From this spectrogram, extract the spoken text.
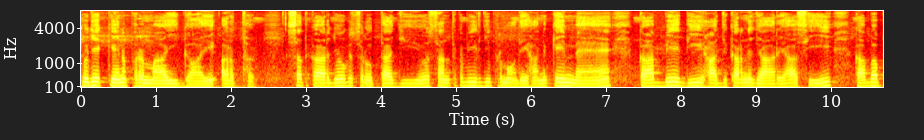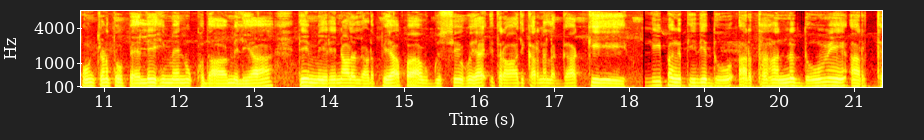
ਤੁਝੇ ਕਿਨ ਫਰਮਾਈ ਗਾਏ ਅਰਥ। ਸਤਿਕਾਰਯੋਗ ਸਰੋਤਾ ਜੀਓ, ਸੰਤ ਕਬੀਰ ਜੀ ਫਰਮਾਉਂਦੇ ਹਨ ਕਿ ਮੈਂ ਕਾਬੇ ਦੀ ਹੱਜ ਕਰਨ ਜਾ ਰਿਹਾ ਸੀ। ਕਾਬਾ ਪਹੁੰਚਣ ਤੋਂ ਪਹਿਲੇ ਹੀ ਮੈਨੂੰ ਖੁਦਾ ਮਿਲਿਆ ਤੇ ਮੇਰੇ ਨਾਲ ਲੜ ਪਿਆ, ਭਾਵ ਗੁੱਸੇ ਹੋਇਆ, ਇਤਰਾਜ਼ ਕਰਨ ਲੱਗਾ ਕਿ ਪਹਿਲੀ ਪੰਕਤੀ ਦੇ ਦੋ ਅਰਥ ਹਨ। ਦੋਵੇਂ ਅਰਥ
